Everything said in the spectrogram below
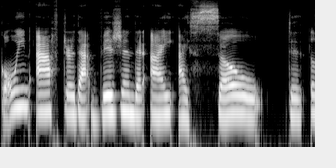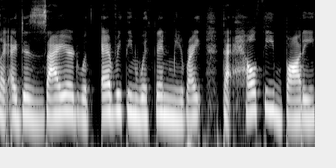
Going after that vision that I I so de- like I desired with everything within me, right? That healthy body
